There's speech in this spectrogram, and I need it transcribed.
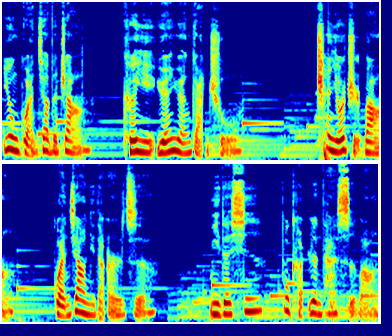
用管教的杖可以远远赶除。趁有指望，管教你的儿子，你的心不可任他死亡。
